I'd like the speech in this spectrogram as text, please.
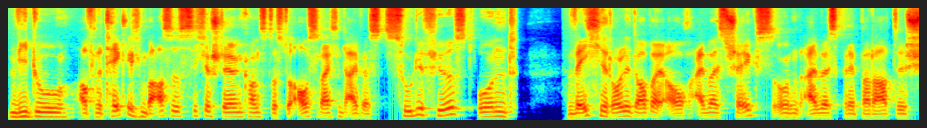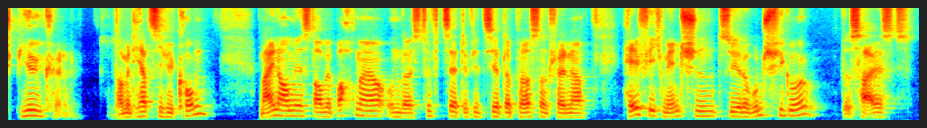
wie du auf einer täglichen Basis sicherstellen kannst, dass du ausreichend Eiweiß zu dir führst und welche Rolle dabei auch Eiweißshakes und Eiweißpräparate spielen können. damit herzlich willkommen. Mein Name ist David Bachmeier und als TÜV-zertifizierter Personal Trainer helfe ich Menschen zu ihrer Wunschfigur. Das heißt,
